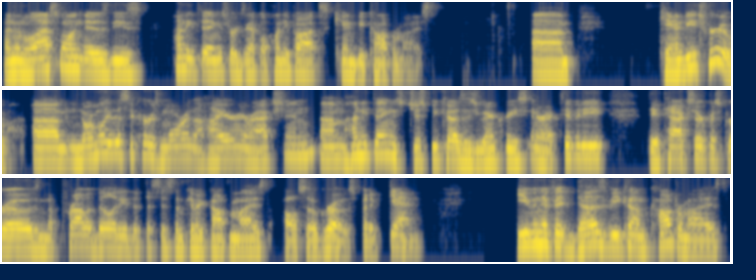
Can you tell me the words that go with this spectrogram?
And then the last one is these honey things, for example, honeypots can be compromised. Um, can be true. Um, normally, this occurs more in the higher interaction um, honey things, just because as you increase interactivity, the attack surface grows and the probability that the system can be compromised also grows. But again, even if it does become compromised,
